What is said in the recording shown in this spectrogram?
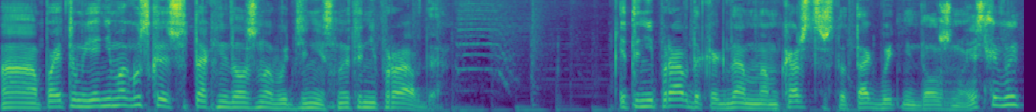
А, поэтому я не могу сказать, что так не должно быть, Денис, но это неправда. Это неправда, когда нам кажется, что так быть не должно. Если вы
